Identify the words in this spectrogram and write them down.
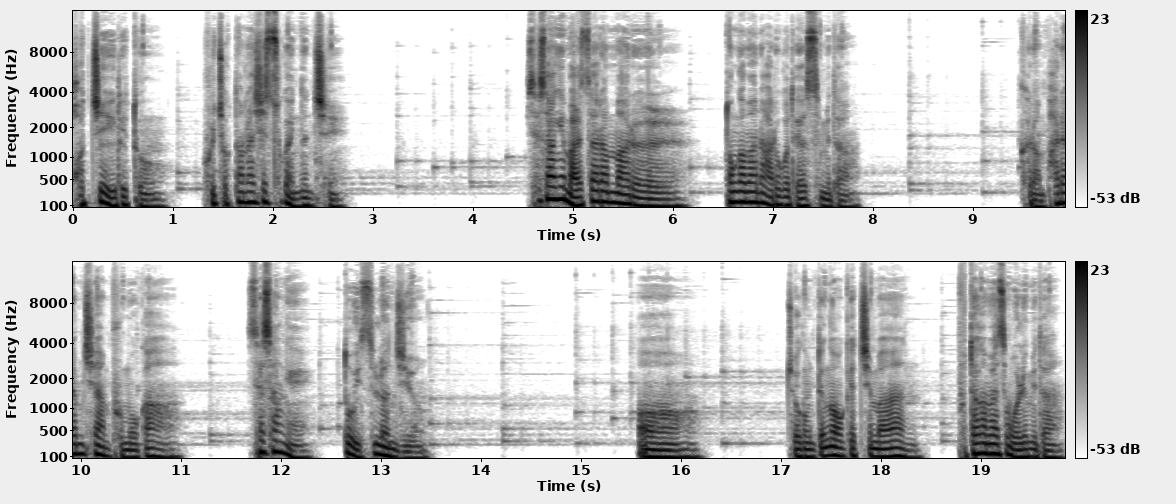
어찌 이리도 훌쩍 떠나실 수가 있는지 세상의 말살한 말을 통감하는 하루가 되었습니다. 그런 파렴치한 부모가 세상에 또 있을런지요. 어, 조금 뜬금없겠지만 부탁한 말씀 올립니다.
